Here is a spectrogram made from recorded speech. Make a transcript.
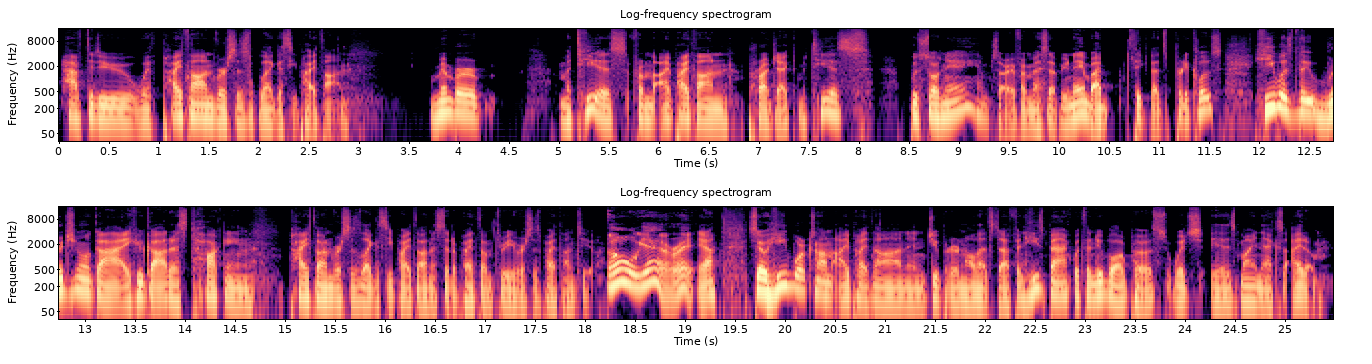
have to do with Python versus legacy Python. Remember Matthias from the IPython project, Matthias Bussonnier. I'm sorry if I mess up your name, but I think that's pretty close. He was the original guy who got us talking Python versus legacy Python instead of Python 3 versus Python 2. Oh, yeah, right. Yeah. So he works on IPython and Jupyter and all that stuff. And he's back with a new blog post, which is my next item.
